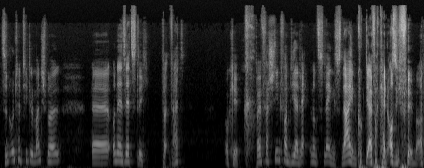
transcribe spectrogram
sind Untertitel manchmal äh, unersetzlich. Wa- Was? Okay. Beim Verstehen von Dialekten und Slangs. Nein, guck dir einfach keinen Ossi-Film an.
